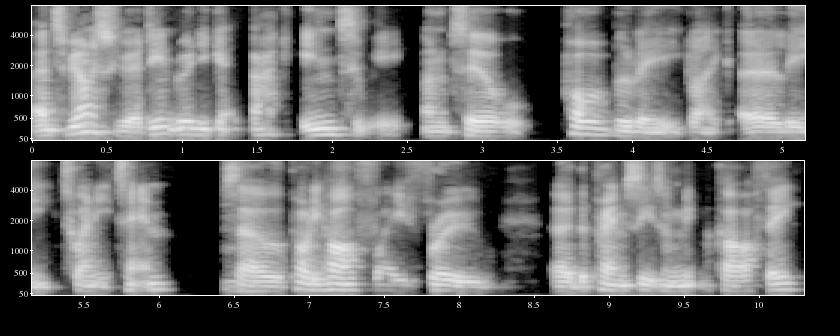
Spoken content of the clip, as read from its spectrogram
And to be honest with you, I didn't really get back into it until probably like early 2010. So probably halfway through uh, the Prem season with Mick McCarthy.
